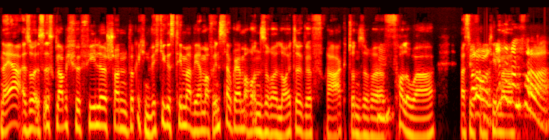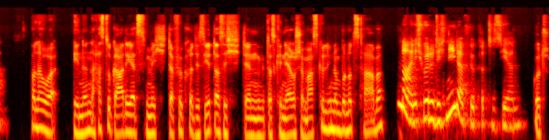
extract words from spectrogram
Naja, also es ist, glaube ich, für viele schon wirklich ein wichtiges Thema. Wir haben auf Instagram auch unsere Leute gefragt, unsere hm. Follower, was sie vom Thema und Follower. FollowerInnen. Hast du gerade jetzt mich dafür kritisiert, dass ich denn das generische Maskulinum benutzt habe? Nein, ich würde dich nie dafür kritisieren. Gut,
